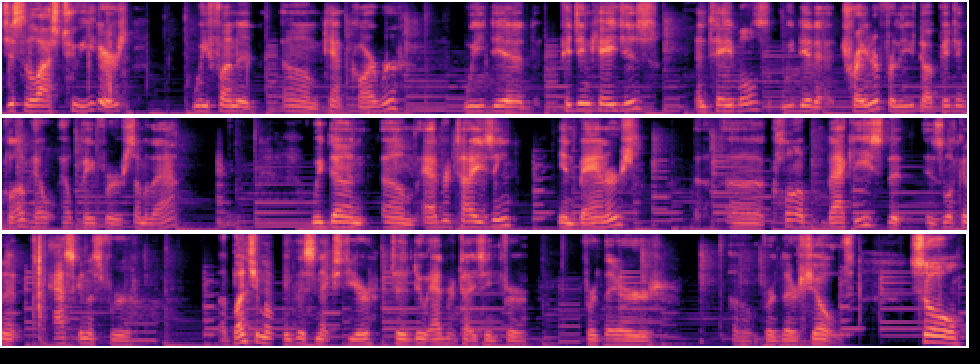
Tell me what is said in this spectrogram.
just the last two years, we funded um, Camp Carver. We did pigeon cages and tables. We did a trailer for the Utah Pigeon Club, help help pay for some of that. We've done um, advertising in banners. A club back east that is looking at asking us for a bunch of money this next year to do advertising for for their um, for their shows. So,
